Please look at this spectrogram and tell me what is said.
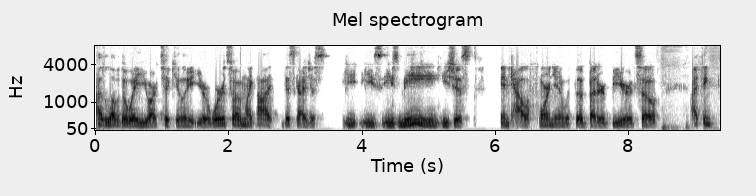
I love the way you articulate your words. So I'm like, ah, oh, this guy just, he, he's, he's me. He's just in California with a better beard. So I think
